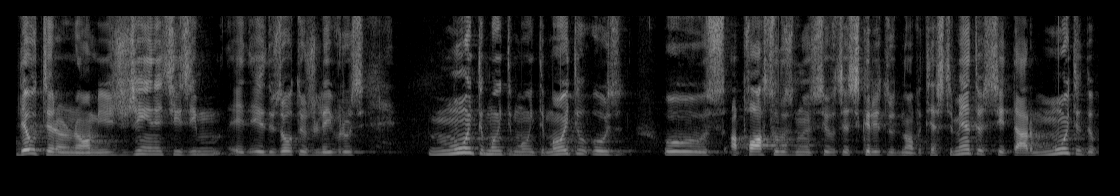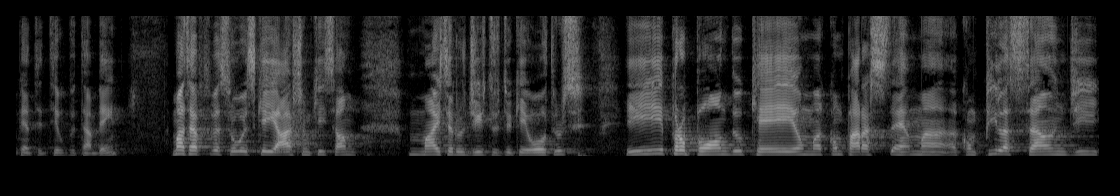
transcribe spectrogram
Deuteronômio, Gênesis e, e, e dos outros livros, muito, muito, muito, muito, os, os apóstolos nos seus escritos do Novo Testamento citaram muito do Pentateuco também. Mas há pessoas que acham que são mais eruditos do que outros e propondo que é uma comparação, é uma compilação de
